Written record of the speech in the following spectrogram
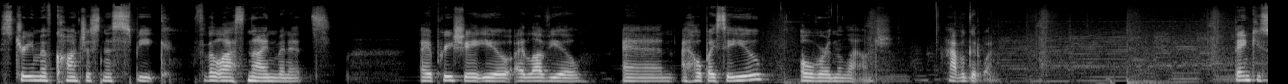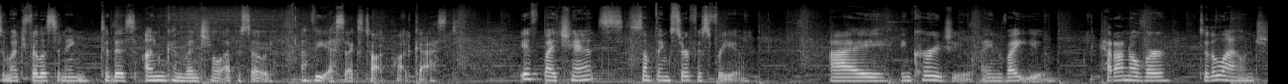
stream of consciousness speak for the last nine minutes. I appreciate you. I love you. And I hope I see you over in the lounge. Have a good one. Thank you so much for listening to this unconventional episode of the SX Talk podcast. If by chance something surfaced for you, I encourage you, I invite you, head on over to the lounge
